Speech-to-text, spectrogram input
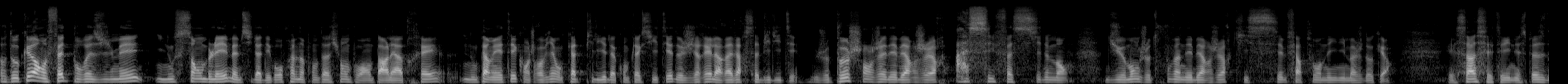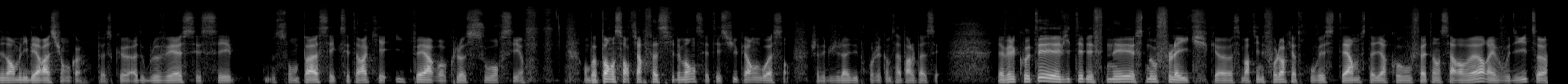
Docker, en fait, pour résumer, il nous semblait, même s'il a des gros problèmes d'implantation, on pourra en parler après, nous permettait, quand je reviens aux quatre piliers de la complexité, de gérer la réversibilité. Je peux changer d'hébergeur assez facilement, du moment que je trouve un hébergeur qui sait faire tourner une image Docker. Et ça, c'était une espèce d'énorme libération, quoi, parce que AWS, c'est son pass, etc., qui est hyper close source et on ne peut pas en sortir facilement, c'était super angoissant. J'avais déjà des projets comme ça par le passé. Il y avait le côté éviter les fenêtres Snowflake, c'est Martin Fowler qui a trouvé ce terme, c'est-à-dire que vous faites un serveur et vous dites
